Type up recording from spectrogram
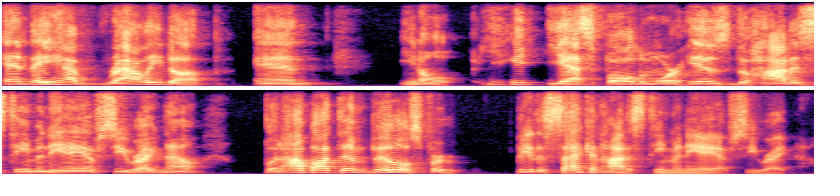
and they have rallied up. And you know, yes, Baltimore is the hottest team in the AFC right now. But how about them Bills for be the second hottest team in the AFC right now.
